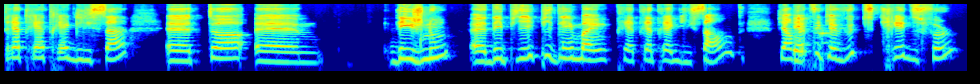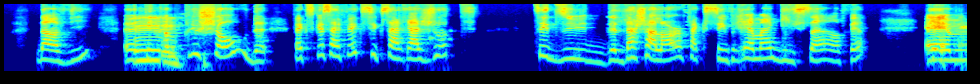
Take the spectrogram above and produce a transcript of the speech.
très, très, très glissants, euh, tu as des genoux, euh, des pieds, puis des mains très, très, très glissantes. Puis en fait, c'est que vu que tu crées du feu dans la vie, euh, t'es Mm. comme plus chaude. Fait que ce que ça fait, c'est que ça rajoute du, de, de la chaleur. Fait que c'est vraiment glissant, en fait. Euh,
